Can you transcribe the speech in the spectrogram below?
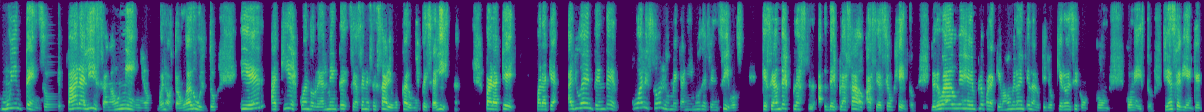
muy intensos, que paralizan a un niño, bueno, hasta un adulto, y aquí es cuando realmente se hace necesario buscar un especialista. ¿Para? Para que ayude a entender cuáles son los mecanismos defensivos que se han desplazado hacia ese objeto. Yo les voy a dar un ejemplo para que más o menos entiendan lo que yo quiero decir con, esto. Fíjense bien, que,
